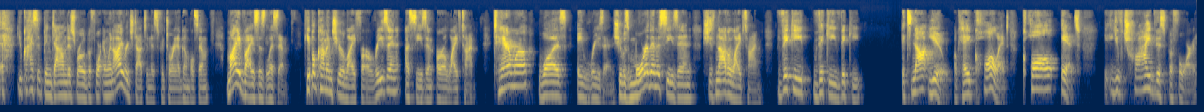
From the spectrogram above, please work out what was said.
You guys have been down this road before. And when I reached out to Miss Victoria Gunvalson, my advice is listen, people come into your life for a reason, a season, or a lifetime. Tamara was a reason. She was more than a season. She's not a lifetime. Vicki, Vicki, Vicki, It's not you. Okay. Call it. Call it. You've tried this before.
